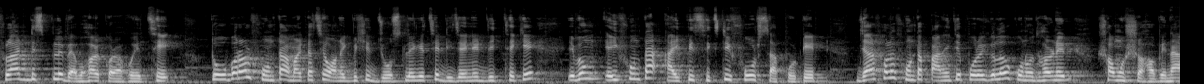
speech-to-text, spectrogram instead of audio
ফ্ল্যাট ডিসপ্লে ব্যবহার করা হয়েছে। তো ওভারঅল ফোনটা আমার কাছে অনেক বেশি জোস লেগেছে ডিজাইনের দিক থেকে এবং এই ফোনটা আইপি সিক্সটি ফোর সাপোর্টেড যার ফলে ফোনটা পানিতে পড়ে গেলেও কোনো ধরনের সমস্যা হবে না।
